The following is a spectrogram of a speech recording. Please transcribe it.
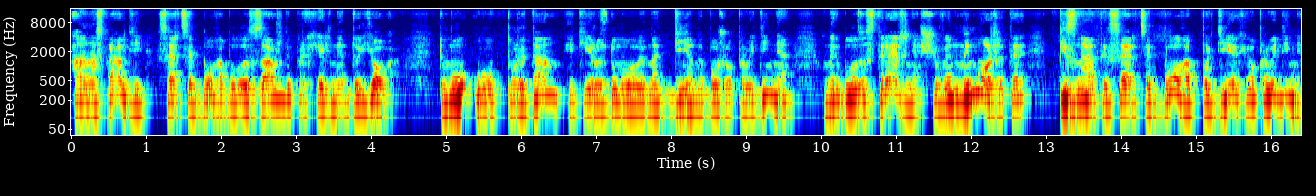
але насправді серце Бога було завжди прихильне до Йова. Тому у пуритан, які роздумували над діями Божого провидіння, у них було застереження, що ви не можете пізнати серце Бога по діях його провидіння.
